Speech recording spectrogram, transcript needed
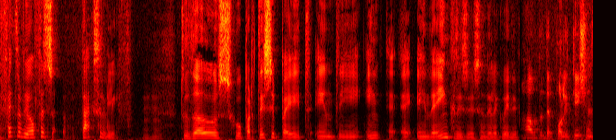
effectively offers tax relief. Mm-hmm to those who participate in the in, in, the increases in the liquidity. How do the politicians,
